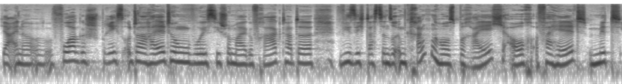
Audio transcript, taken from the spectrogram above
ja, eine Vorgesprächsunterhaltung, wo ich Sie schon mal gefragt hatte, wie sich das denn so im Krankenhausbereich auch verhält mit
